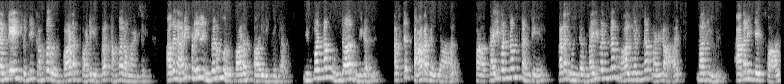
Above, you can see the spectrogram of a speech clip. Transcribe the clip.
கண்டேன்னு சொல்லி கம்பர் ஒரு பாடல் பாடியிருப்பார் கம்பராமாயணத்தில். அதன் அடிப்படையில் இவரும் ஒரு பாடல் பாடியிருக்கின்றார். இவ்வண்ணம் உண்டால் மிகல். அர்த்த தாடகையால் கைவண்ணம் கண்டேன். கடல் உண்ட மைவண்ண மால்வண்ண வள்ளால் மதியும் அகலியை பால்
